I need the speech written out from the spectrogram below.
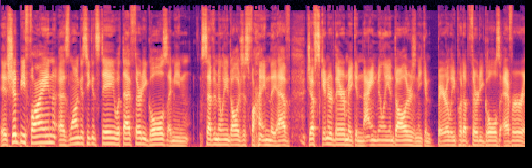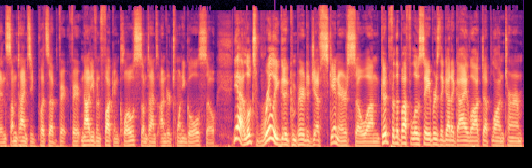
it should be fine as long as he can stay with that 30 goals. I mean, seven million dollars is fine. They have Jeff Skinner there making nine million dollars, and he can barely put up thirty goals ever. And sometimes he puts up very, very, not even fucking close. Sometimes under twenty goals. So yeah, it looks really good compared to Jeff Skinner. So um, good for the Buffalo Sabres. They got a guy locked up long term,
